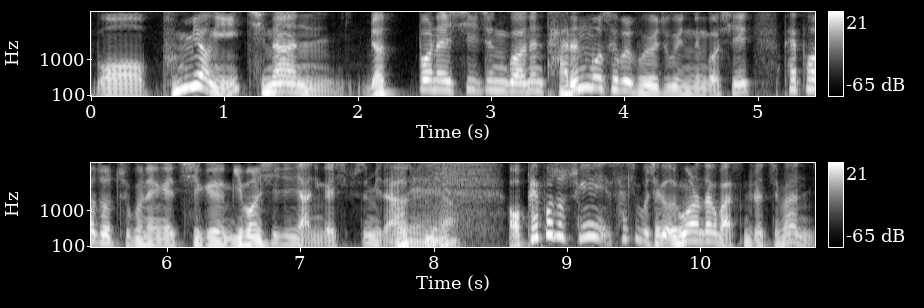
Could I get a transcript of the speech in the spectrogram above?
뭐 분명히 지난 몇 번의 시즌과는 다른 모습을 보여주고 있는 것이 페퍼저축은행의 지금 이번 시즌이 아닌가 싶습니다. 그렇습니다. 어, 페퍼저축이 사실 뭐 제가 응원한다고 말씀드렸지만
